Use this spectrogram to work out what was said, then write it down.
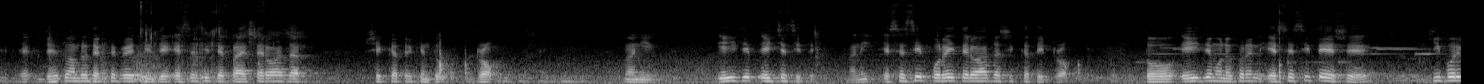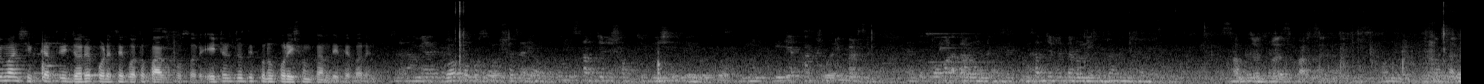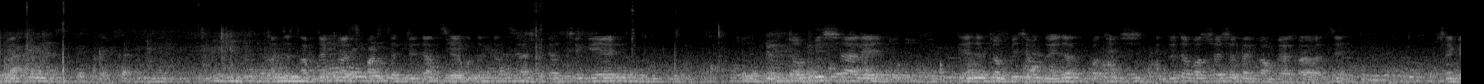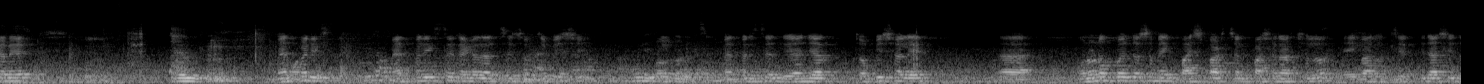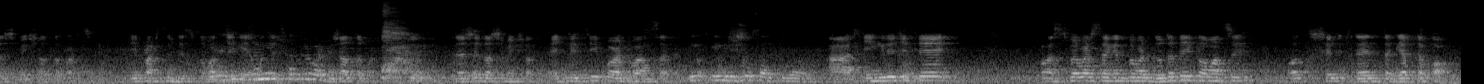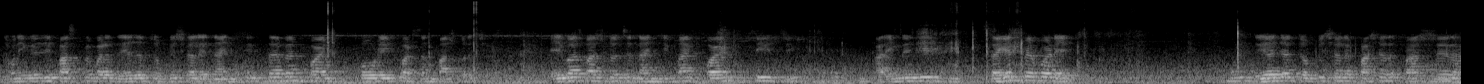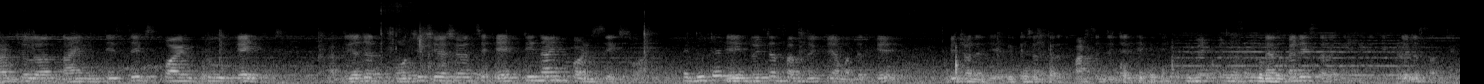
যেহেতু আমরা দেখতে পেয়েছি যে এসএসসিতে প্রায় তেরো হাজার শিক্ষার্থীর কিন্তু ড্রপ মানে এই যে এইচএসসিতে মানে এসএসসির পরেই তেরো হাজার শিক্ষার্থীর ড্রপ তো এই যে মনে করেন এসএসসিতে এসে কি পরিমাণ শিক্ষার্থী জ্বরে পড়েছে গত পাঁচ বছর? এটার যদি কোনো পরিসংখ্যান দিতে পারেন। আচ্ছা সাবজেক্ট ওয়াইজ পার্সেন্টেজ আছে আমাদের কাছে। সেটা হচ্ছে গিয়ে চব্বিশ সালে দুই হাজার চব্বিশ এবং দুই হাজার পঁচিশ এই দুইটা বছরের সাথে কম্পেয়ার করা হয়েছে সেখানে ম্যাথমেটিক্স ম্যাথমেটিক্সে দেখা যাচ্ছে সবচেয়ে বেশি ফল করেছে। ম্যাথমেটিক্সে দুই হাজার চব্বিশ সালে উননব্বই দশমিক বাইশ পার্সেন্ট পাশের হার ছিল এইবার হচ্ছে তিরাশি দশমিক সতেরো পার্সেন্ট এই পার্সেন্টেজ কমাতে গিয়ে আমাদের সতেরো পার্সেন্ট তিরাশি দশমিক সতেরো eighty three point one seven? আর ইংরেজিতে ফার্স্ট পেপার সেকেন্ড পেপার দুটোতেই কম আছে। রেঞ্জটা গ্যাপটা কম। যেমন ইংরেজি ফার্স্ট পেপারে দুই হাজার চব্বিশ সালে ninety seven point four eight percent pass করেছিল এইবার পাস করেছে ninety five point three three আর ইংরেজি সেকেন্ড পেপারে দুই হাজার চব্বিশ সালে পাশের পাশের হার ছিল ninety six point two eight আর দুই হাজার পঁচিশে এসে হচ্ছে eighty nine point six one এই দুইটা সাবজেক্টই আমাদেরকে পিছনে দিয়ে পিছনে পার্সেন্টেজের দিকে ম্যাথমেটিক্স দুইটা সাবজেক্ট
